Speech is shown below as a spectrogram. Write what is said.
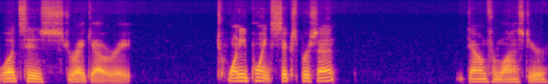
What's his strikeout rate? 20.6%, down from last year.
